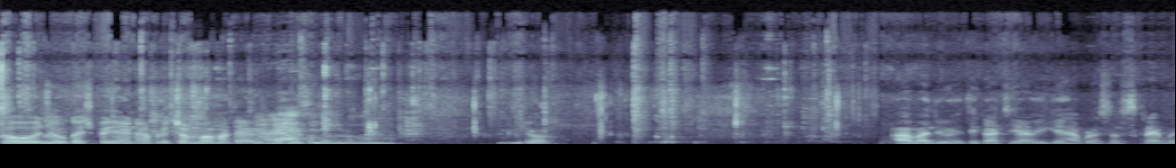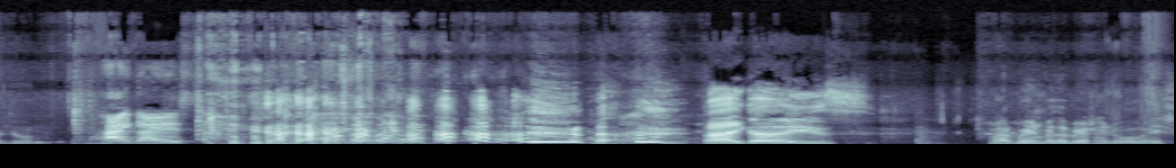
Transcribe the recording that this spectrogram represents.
તો જો કશ ભાઈ હે ને આપણે જમવા માટે આવી ગયા. જો. આ બાજુ હેતી કાચી આવી ગયા આપણા સબસ્ક્રાઇબર જો. હાય ગાઈસ હાય ગાઈસ માર બહેન બધા બેઠા જો ગાઈસ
